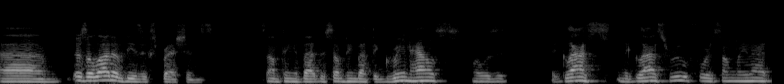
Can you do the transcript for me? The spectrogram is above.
Um, there's a lot of these expressions something about there's something about the greenhouse. What was it? The glass, the glass roof, or something like that.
